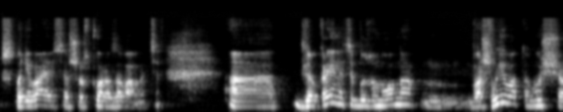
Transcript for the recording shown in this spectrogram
сподіваюся, що скоро завалиться. А для України це безумовно важливо, тому що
